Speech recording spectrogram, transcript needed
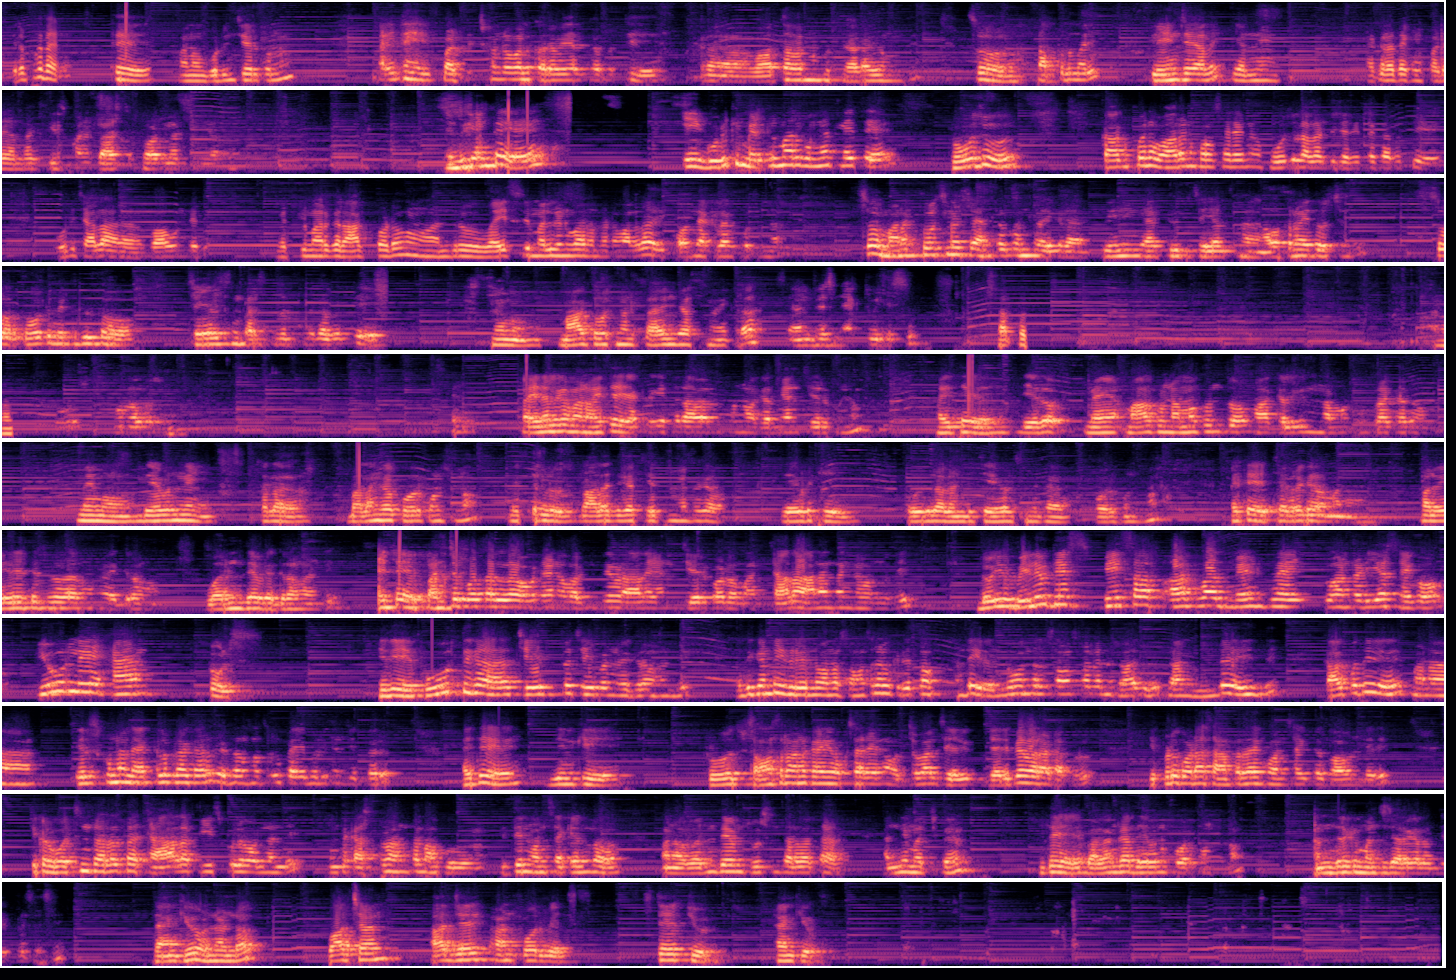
తిరుపతి అయితే మనం గుడిని చేరుకున్నాం. అయితే పట్టించుకున్న వాళ్ళు కరువయ్యారు కాబట్టి ఇక్కడ వాతావరణం తేడాగా ఉంది. సో తప్పదు మరి. క్లీన్ చేయాలి? ఇవన్నీ ఎక్కడైతే ఇక్కడ పడే అందరికి తీసుకొని ప్లాస్టిక్ బాటిల్స్ చేయాలి. ఎందుకంటే ఈ గుడికి మెట్ల మార్గం ఉన్నట్లయితే రోజు కాకపోయినా వారానికి ఒకసారైనా పూజలు అలాంటివి జరుగుతాయి కాబట్టి గుడి చాలా బాగుండేది. మెట్ల మార్గం రాకపోవడం అందరూ వయసు మళ్ళిన వారు ఉండడం వల్ల ఈ కొండ ఎక్కలేకపోతున్నారు. సో మనకు తోచినట్టు ఎంతో కొంత ఇక్కడ క్లీనింగ్ యాక్టివిటీ చేయాల్సిన అవసరం అయితే వచ్చింది. సో తోటి మిత్రులతో చేయాల్సిన పరిస్థితి వచ్చింది కాబట్టి మేము మాకు తోచినట్టు సాయం చేస్తున్నాం ఇక్కడ. శానిటేషన్ యాక్టివిటీస్ తప్పదు ఫైనల్గా మనం అయితే ఎక్కడికైతే రావాలనుకున్న గమ్యాన్ని చేరుకున్నాం. అయితే ఏదో మే మాకు నమ్మకంతో మాకు కలిగిన నమ్మకం ప్రకారం మేము దేవుడిని చాలా బలంగా కోరుకుంటున్నాం. మిత్రులు బాలాజీ గారి చేతి మీదుగా దేవుడికి పూజలు అలాంటివి చేయవలసిందిగా కోరుకుంటున్నాం. అయితే చివరిగా మనం మనం ఏదైతే చూడాలనుకున్న విగ్రహం వరుణ్ దేవుడి విగ్రహం అండి. అయితే పంచభూతాల్లో ఒకటైన వరుణ్ దేవుడి ఆలయాన్ని చేరుకోవడం మనకు చాలా ఆనందంగా ఉన్నది. Do you believe this piece of art was made by two hundred years ago purely hand tools ఇది పూర్తిగా చేతితో చేయబడిన విగ్రహం అండి. ఎందుకంటే ఇది రెండు వందల సంవత్సరాల క్రితం. అంటే ఈ రెండు వందల సంవత్సరాలని కాదు దాని ముందే అయింది. కాకపోతే మన తెలుసుకున్న లెక్కల ప్రకారం రెండు వందల సంవత్సరాలు పైబడి అని చెప్పారు. అయితే దీనికి రోజు సంవత్సరానికి ఒకసారి అయినా ఉత్సవాలు జరి జరిపేవారట అప్పుడు ఇప్పుడు కూడా సాంప్రదాయం కొనసాగితే బాగుండేది. ఇక్కడ వచ్చిన తర్వాత చాలా పీస్ఫుల్గా ఉండండి ఉందండి. ఇంత కష్టం అంతా మాకు విత్ ఇన్ వన్ సెకండ్లో మన వరుణ్ దేవుని చూసిన తర్వాత అన్ని మర్చిపోయాం. అంటే బలంగా దేవుని కోరుకుంటున్నాం. అందరికీ మంచి జరగాలని చెప్పేసి thank you and watch on RJ on four wheels stay tune thank you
